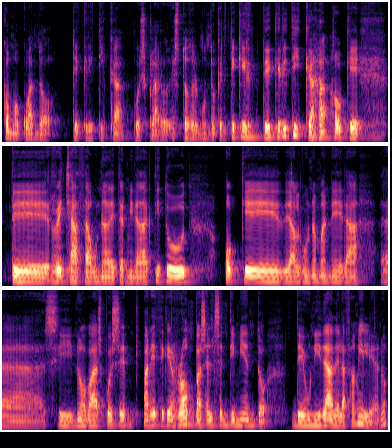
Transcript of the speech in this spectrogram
como cuando te critica, pues claro, es todo el mundo que te, te critica o que rechaza una determinada actitud o que de alguna manera eh, si no vas pues eh, parece que rompas el sentimiento de unidad de la familia, ¿no?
